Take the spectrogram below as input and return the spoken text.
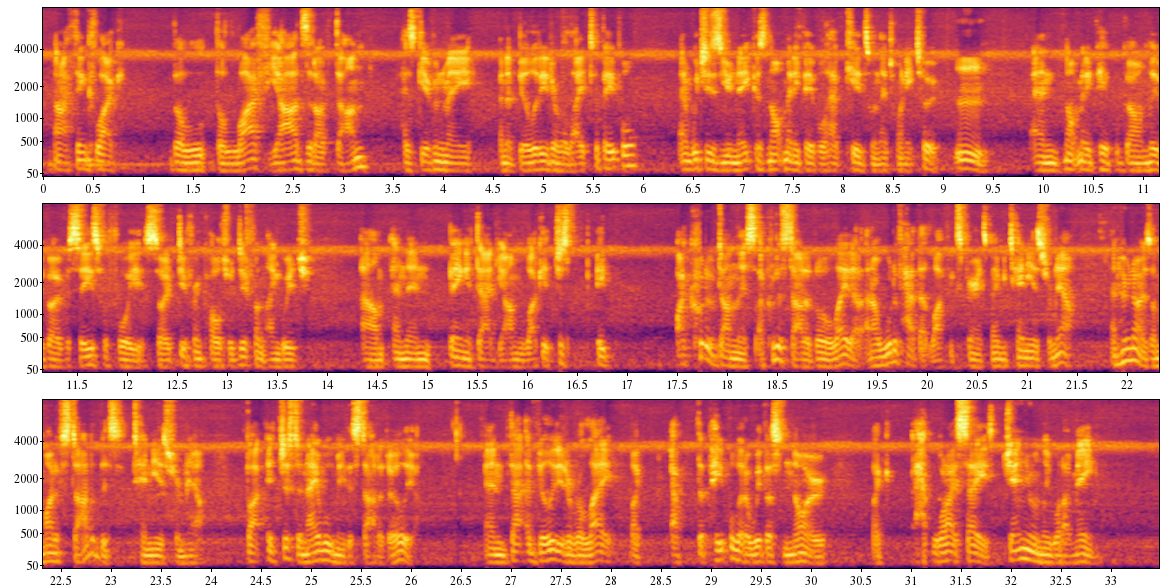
And I think like the the life yards that I've done has given me an ability to relate to people, and which is unique because not many people have kids when they're 22 mm, and not many people go and live overseas for four years. So different culture, different language, um, and then being a dad young, like it just it. I could have done this. I could have started a little later, and I would have had that life experience maybe ten years from now. And who knows? I might have started this ten years from now. but it just enabled me to start it earlier. And that ability to relate, like uh, the people that are with us know, like what I say is genuinely what I mean.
